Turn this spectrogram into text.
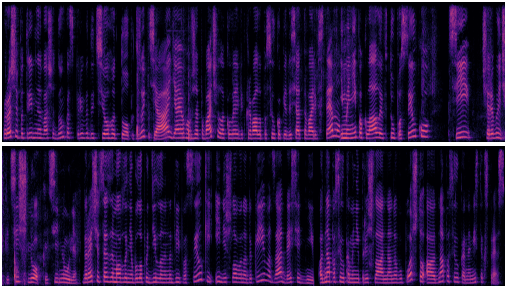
Коротше, потрібна ваша думка з приводу цього топу. Взуття я його вже побачила, коли я відкривала посилку 50 товарів з тему, і мені поклали в ту посилку ці черевички, ці шльопки, ці мюлі. До речі, це замовлення було поділене на дві посилки, і дійшло воно до Києва за 10 днів. Одна посилка мені прийшла на нову пошту, а одна посилка на міст експрес.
